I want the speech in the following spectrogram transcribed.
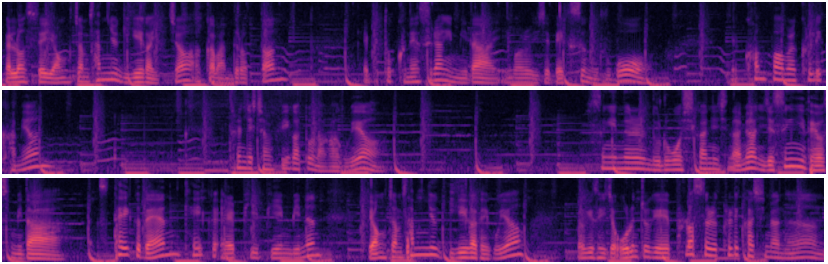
밸런스에 0.362개가 있죠. 아까 만들었던 LP 토큰의 수량입니다. 이걸 이제 맥스 누르고 컨펌을 클릭하면 트랜잭션 피가 또 나가고요. 승인을 누르고 시간이 지나면 이제 승인이 되었습니다. 스테이크 된 케이크 LP BNB는 0.362개가 되고요. 여기서 이제 오른쪽에 플러스를 클릭하시면은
